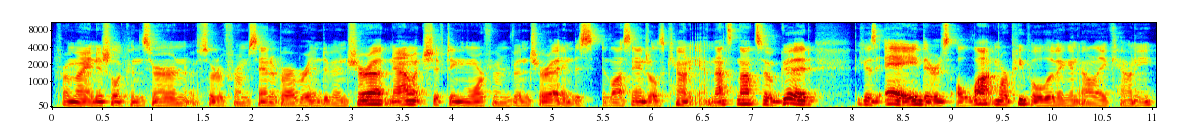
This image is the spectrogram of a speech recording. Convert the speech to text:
from my initial concern of sort of from Santa Barbara into Ventura. Now it's shifting more from Ventura into Los Angeles County. And that's not so good because A, there's a lot more people living in LA County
